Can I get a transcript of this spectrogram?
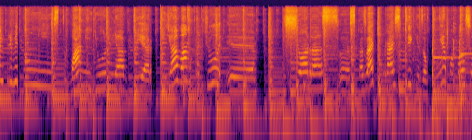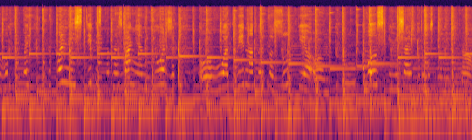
Всем привет, С вами Юля Бер. Я вам хочу э, еще раз э, сказать про стикеров. Мне попался вот такой прикольный стикер под названием Ёржик. Вот, видно только зубки, э, волоски мешают, потому что не видно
